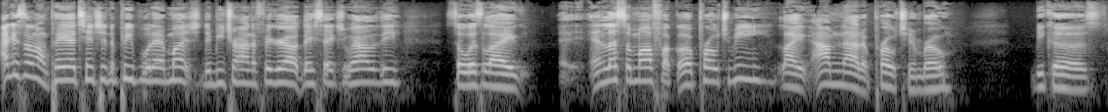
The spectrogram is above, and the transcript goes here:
I guess I don't pay attention to people that much to be trying to figure out their sexuality. So it's like, unless a motherfucker approach me, like I'm not approaching, bro, because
